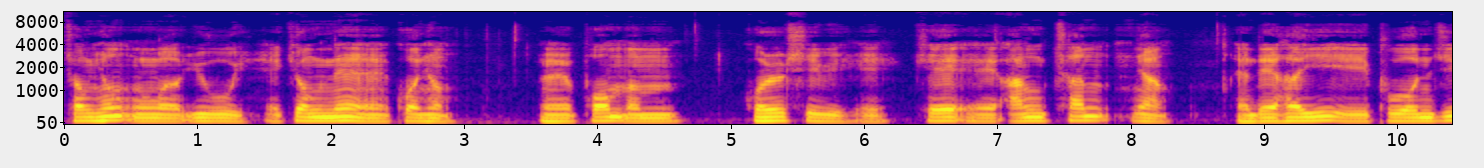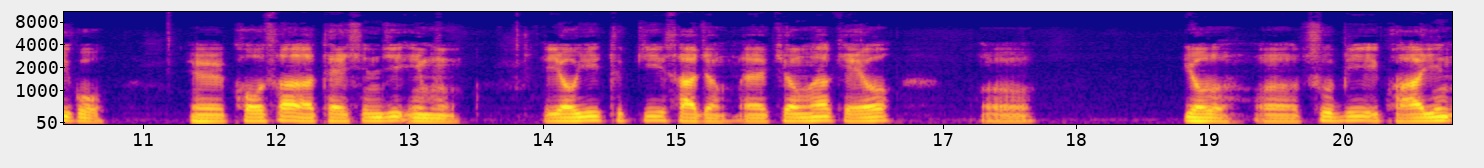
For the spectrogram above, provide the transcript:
정형 어, 유의 경내 권형 범 음, 골시위 개 앙찬양 내하이 부원지고 거사 대신지 임후 여의 듣기 사정 경하 개어 어, 요 어, 수비 과인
